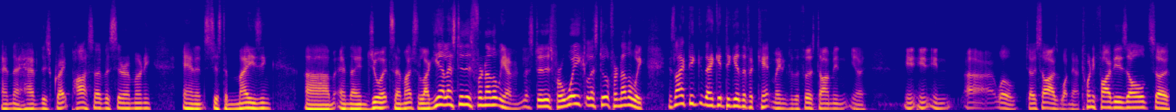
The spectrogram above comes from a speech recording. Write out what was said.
And they have this great Passover ceremony, and it's just amazing. Um, and they enjoy it so much. They're like, yeah, let's do this for another week. Let's do this for a week. Let's do it for another week. It's like they, get together for camp meeting for the first time in, you know, in, in, in uh, well, Josiah's what now, 25 years old. So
